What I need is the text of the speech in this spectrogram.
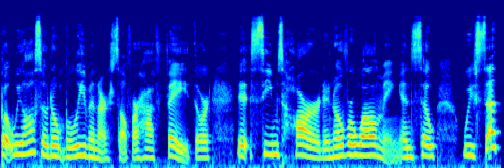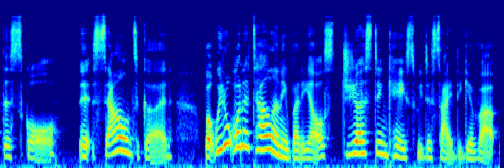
but we also don't believe in ourselves or have faith, or it seems hard and overwhelming. And so we set this goal. It sounds good, but we don't want to tell anybody else just in case we decide to give up.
